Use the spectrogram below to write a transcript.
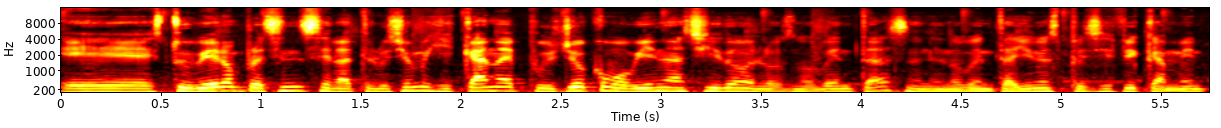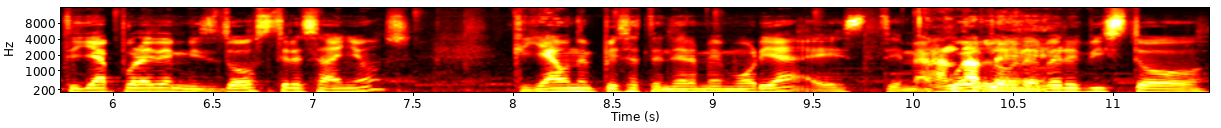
eh, estuvieron presentes en la televisión mexicana y pues yo como bien nacido en los noventas, en el 91 específicamente, ya por ahí de mis dos, tres años, que ya uno empieza a tener memoria, este, me acuerdo Ándale. de haber visto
